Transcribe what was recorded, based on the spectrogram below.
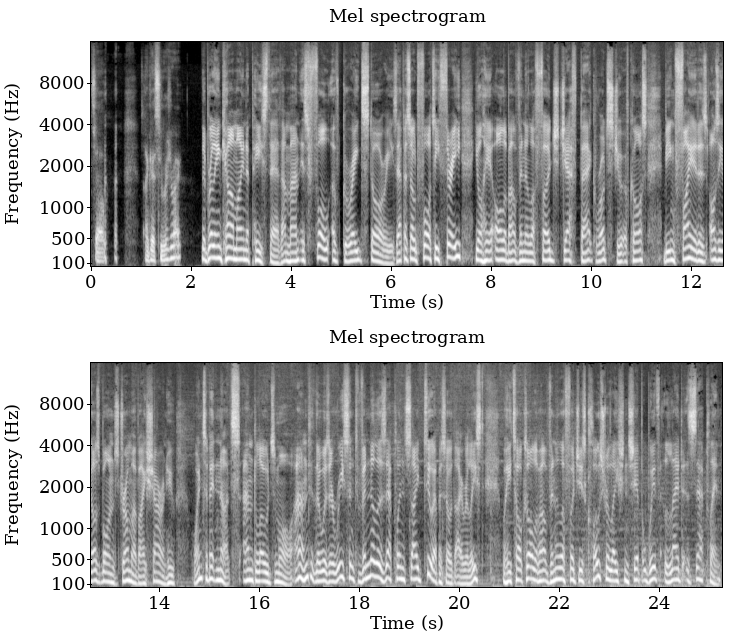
So I guess he was right. The brilliant Carmine Appice there. That man is full of great stories. Episode 43, you'll hear all about Vanilla Fudge, Jeff Beck, Rod Stewart, of course, being fired as Ozzy Osbourne's drummer by Sharon, who went a bit nuts, and loads more. And there was a recent Vanilla Zeppelin Side 2 episode that I released, where he talks all about Vanilla Fudge's close relationship with Led Zeppelin.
